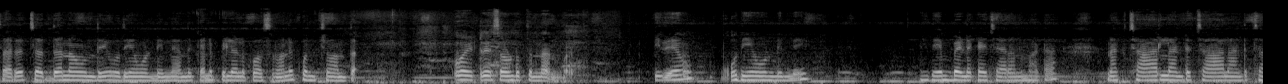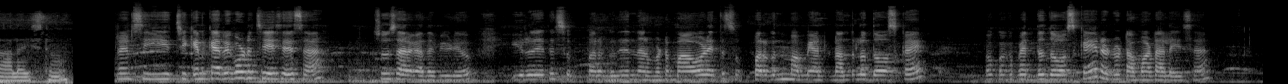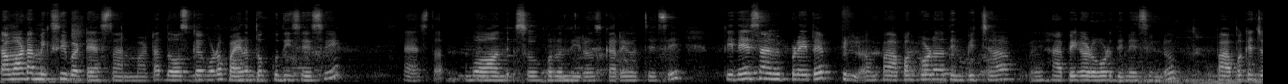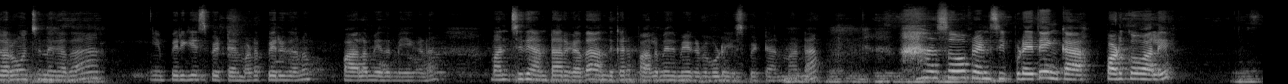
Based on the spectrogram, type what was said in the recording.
సరే చెద్దన ఉంది ఉదయం వండింది అందుకని పిల్లల కోసమని కొంచెం అంత వైట్ రైస్ వండుతున్నాను అనమాట ఇదేం ఉదయం వండింది. ఇదేం బెండకాయ చారు అనమాట నాకు చారులు అంటే చాలా అంటే చాలా ఇష్టం. ఫ్రెండ్స్ ఈ చికెన్ కర్రీ కూడా చేసేసా? చూసారు కదా వీడియో? ఈరోజు అయితే సూపర్ కుదిరింది అనమాట మా వాడైతే సూపర్గా ఉంది మమ్మీ అంటున్నాడు. అందులో దోసకాయ ఒక్కొక్క పెద్ద దోసకాయ రెండు టమాటాలు వేసా. టమాటా మిక్సీ పట్టేస్తా అనమాట దోసకాయ కూడా పైన తొక్కు తీసేసి వేస్తాను బాగుంది సూపర్ ఉంది ఈరోజు కర్రీ వచ్చేసి. తినేసాం ఇప్పుడైతే. పిల్ల పాపకు కూడా తినిపించా. హ్యాపీగా కూడా తినేసిండు. పాపకి జ్వరం వచ్చింది కదా నేను పెరిగేసి పెట్టాను అనమాట పెరుగాను పాల మీద మేగడ మంచిది అంటారు కదా అందుకని పాల మీద మేకడ కూడా వేసి పెట్టాను అనమాట సో ఫ్రెండ్స్ ఇప్పుడైతే ఇంకా పడుకోవాలి.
